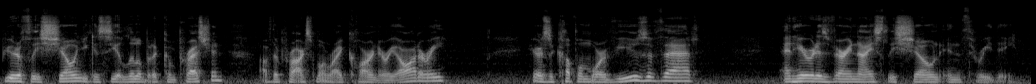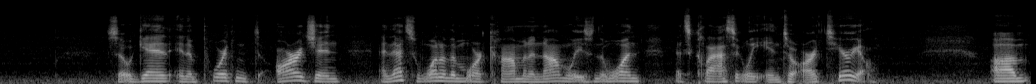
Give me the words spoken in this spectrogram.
Beautifully shown. You can see a little bit of compression of the proximal right coronary artery. Here's a couple more views of that. And here it is very nicely shown in 3D. So again, an important origin, and that's one of the more common anomalies and the one that's classically interarterial. Um,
